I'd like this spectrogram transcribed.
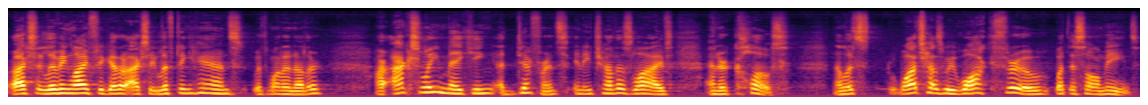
are actually living life together, are actually lifting hands with one another, are actually making a difference in each other's lives and are close. Now let's watch as we walk through what this all means.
